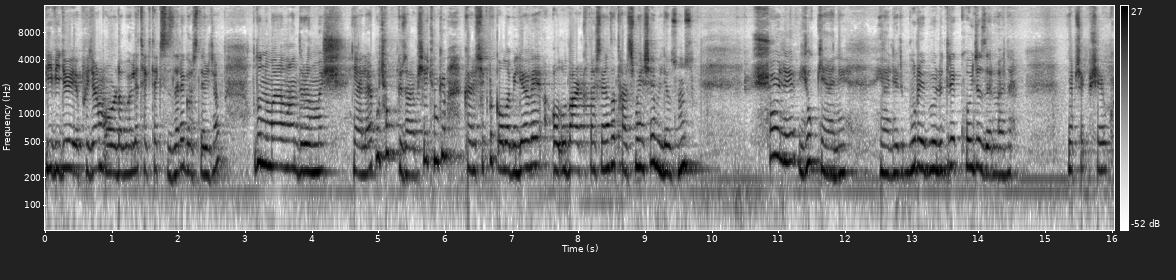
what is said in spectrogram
bir video yapacağım. Orada böyle tek tek sizlere göstereceğim. Bu da numaralandırılmış yerler. Bu çok güzel bir şey. Çünkü karışıklık olabiliyor ve o da arkadaşlarınızla tartışma yaşayabiliyorsunuz. Şöyle yok yani yerleri. Buraya böyle direkt koyacağız herhalde. Yapacak bir şey yok.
